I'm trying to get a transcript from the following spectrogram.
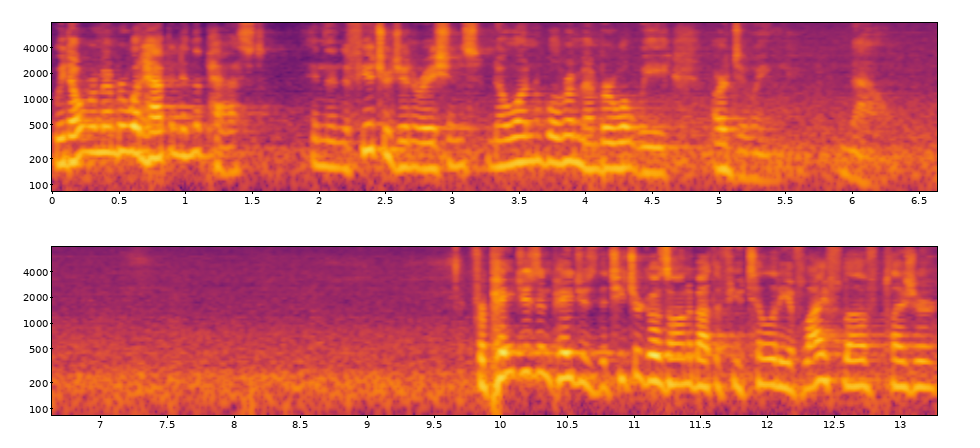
We don't remember what happened in the past, and in the future generations, no one will remember what we are doing now. For pages and pages, the teacher goes on about the futility of life, love, pleasure,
